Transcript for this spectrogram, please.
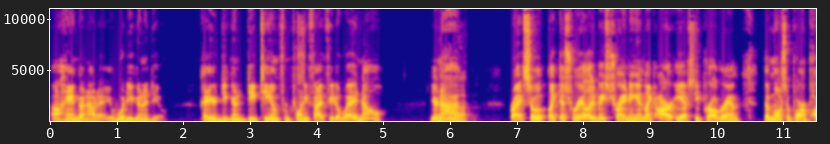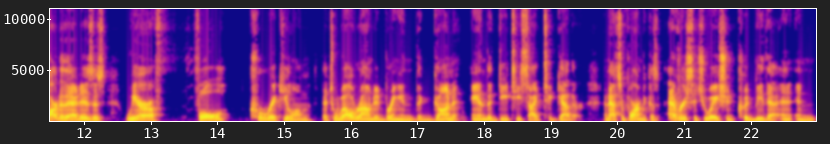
a handgun out at you. What are you going to do? Okay, you're, you going to DT him from 25 feet away? No, you're not. You're not right? So like this reality based training and like our EFC program, the most important part of that is is we are a full curriculum that's well rounded, bringing the gun and the DT side together, and that's important because every situation could be that in, in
